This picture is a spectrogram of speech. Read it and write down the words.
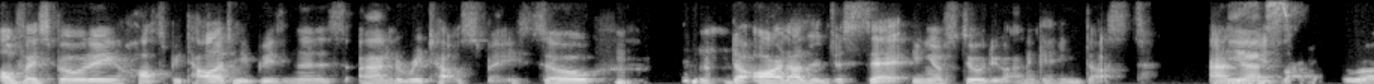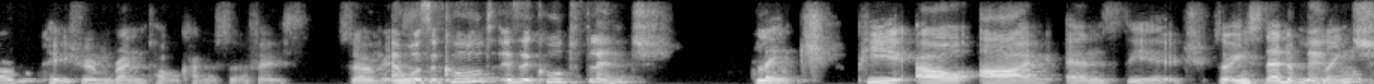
office building, hospitality business, and the retail space. So the art doesn't just sit in your studio and getting dust. And Yes. it's like a rotation rental kind of surface service. And what's it called? Is it called Flinch? Plinch? P L I N C H. So instead of Plinth. Plinch,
